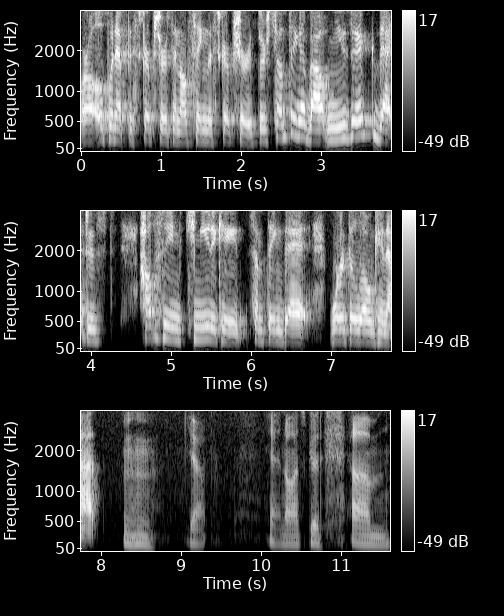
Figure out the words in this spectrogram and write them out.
or I'll open up the scriptures and I'll sing the scriptures. There's something about music that just helps me communicate something that words alone cannot. Mm-hmm. Yeah. Yeah. No, that's good. Um,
